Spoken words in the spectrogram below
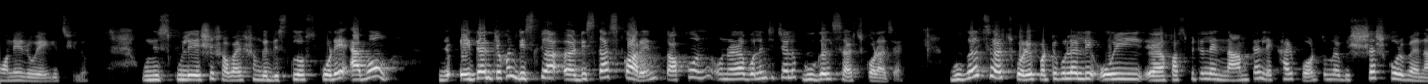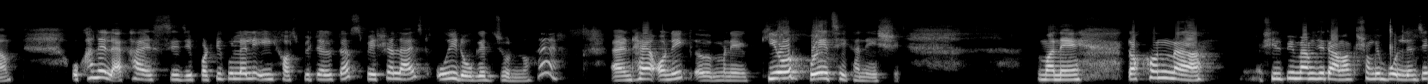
মনে রয়ে গেছিল। উনি স্কুলে এসে সবার সঙ্গে ডিসক্লোজ করে এবং এটা যখন ডিসকাস করেন, তখন ওনারা বলেন যে, চলো গুগল সার্চ করা যায় গুগল সার্চ করে পার্টিকুলারলি ওই হসপিটালের নামটা লেখার পর তোমরা বিশ্বাস করবে না, ওখানে লেখা এসছে যে পার্টিকুলারলি এই হসপিটালটা স্পেশালাইজড ওই রোগের জন্য হ্যাঁ? অ্যান্ড হ্যাঁ অনেক মানে কিওর হয়েছে এখানে এসে। মানে তখন শিল্পী ম্যাম যেটা আমার সঙ্গে বললেন যে,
